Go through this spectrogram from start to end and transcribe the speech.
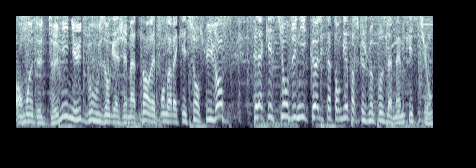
En moins de deux minutes, vous vous engagez maintenant à répondre à la question suivante. C'est la question de Nicole et ça tombe bien parce que je me pose la même question.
